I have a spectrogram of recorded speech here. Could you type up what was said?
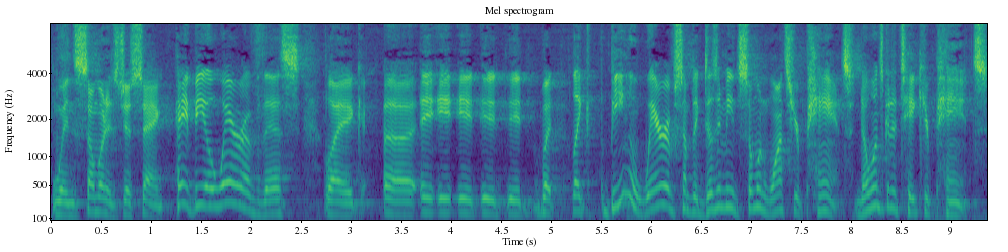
when someone is just saying, hey, be aware of this. Like uh, it, it, it, it, but like being aware of something doesn't mean someone wants your pants. No one's going to take your pants.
